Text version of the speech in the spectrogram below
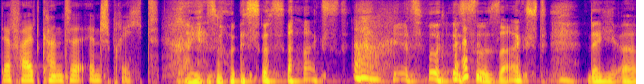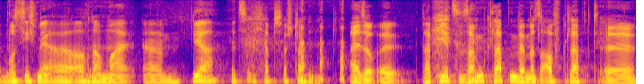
der Faltkante entspricht. Jetzt, wo du es so sagst, jetzt, wo du es so sagst, denke ich, äh, muss ich mir aber auch nochmal, ähm, ja, jetzt, ich habe es verstanden. Also, äh, Papier zusammenklappen, wenn man es aufklappt, äh,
